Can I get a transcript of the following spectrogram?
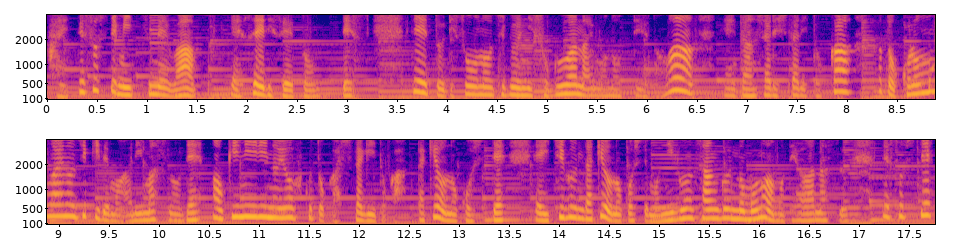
はい、でそして3つ目は、えー、整理整頓です。で、えっと、理想の自分にそぐわないものっていうのは、えー、断捨離したりとかあと衣替えの時期でもありますので、まあ、お気に入りの洋服とか下着とかだけを残して、えー、1軍だけを残しても2軍3軍のものはもう手放すでそして、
